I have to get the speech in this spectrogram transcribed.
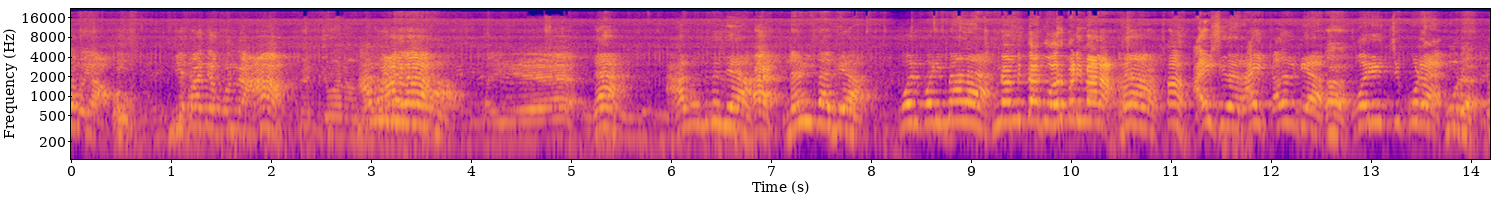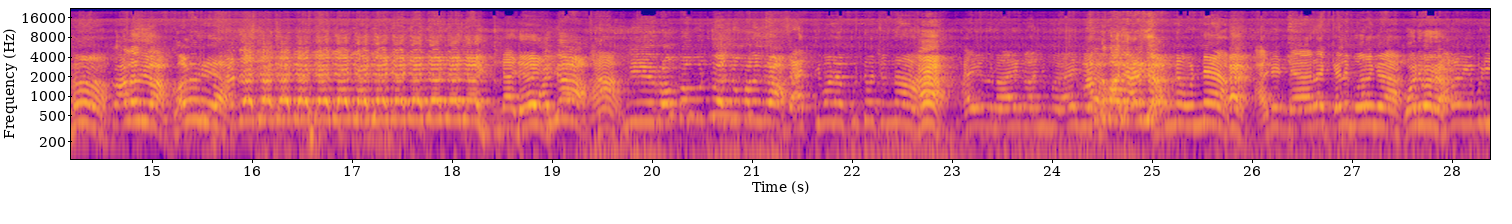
போயா? நீ பாத்த பொண்ணா? ஒரு படி மேல. நமிதாக்கு ஒரு படி மேல? ஐஸ்வர்யா ராய் கலருடியா ஒரு இன்ச் கூட. கூட. கலரியா கலரியா என்னடே ஐயா நீ இவனை புட்டு வச்சிருந்தா ஐயோ நாயக அஞ்சு மாதிரி ஐயோ அந்த மாதிரி ஐயோ ஒண்ணு ஒண்ணு அப்படியே நேரா கிளம்பி வரங்க. ஓடி வர. அவன் எப்படி?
